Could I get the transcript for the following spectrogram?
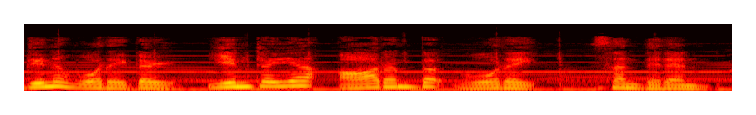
தின ஓரைகள் இன்றைய ஆரம்ப ஓரை சந்திரன்.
